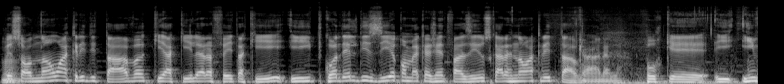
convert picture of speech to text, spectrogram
o Hum. pessoal não acreditava que aquilo era feito aqui. E quando ele dizia como é que a gente fazia, os caras não acreditavam. Caramba. Porque e- e-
